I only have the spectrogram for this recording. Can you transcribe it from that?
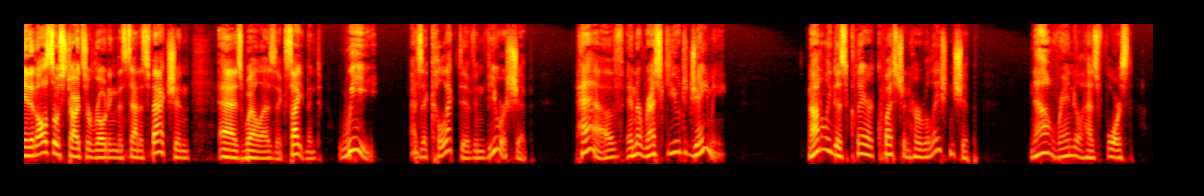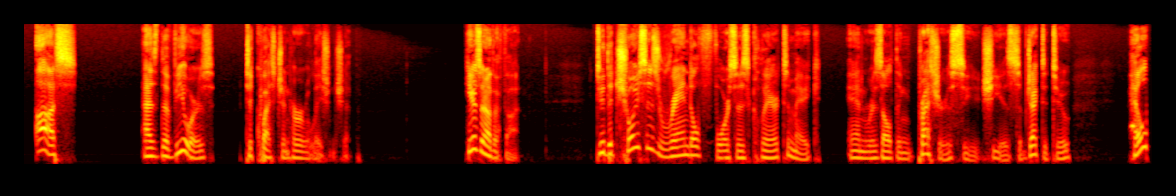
And it also starts eroding the satisfaction as well as excitement we, as a collective in viewership, have in a rescued Jamie. Not only does Claire question her relationship, now Randall has forced us, as the viewers, to question her relationship. Here's another thought Do the choices Randall forces Claire to make and resulting pressures she is subjected to help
